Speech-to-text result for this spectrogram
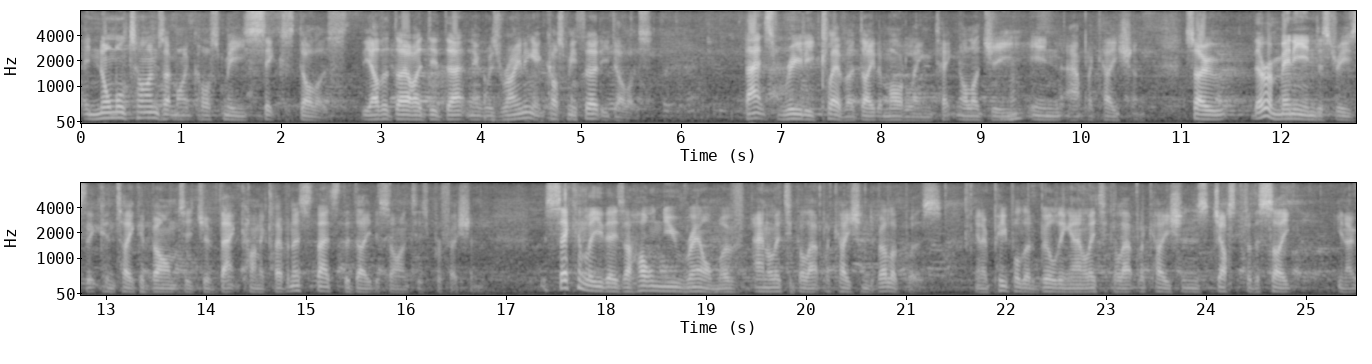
in normal times that might cost me six dollars. The other day I did that and it was raining, it cost me thirty dollars. That's really clever data modeling technology mm-hmm. in application. So there are many industries that can take advantage of that kind of cleverness. That's the data scientist profession. Secondly, there's a whole new realm of analytical application developers. You know, people that are building analytical applications just for the sake, you know,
